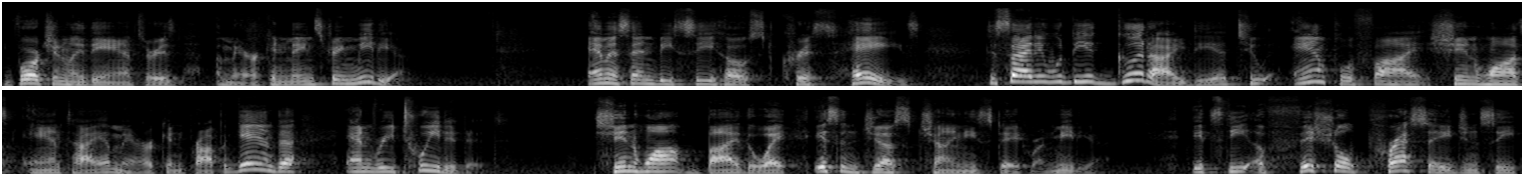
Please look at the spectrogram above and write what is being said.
Unfortunately, the answer is American mainstream media. MSNBC host Chris Hayes decided it would be a good idea to amplify Xinhua's anti-American propaganda and retweeted it. Xinhua, by the way, isn't just Chinese state-run media. It's the official press agency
